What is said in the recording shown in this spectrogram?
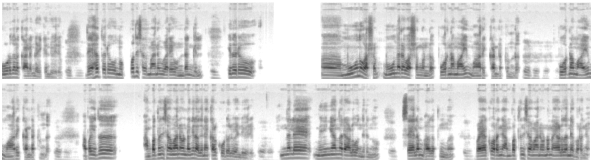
കൂടുതൽ കാലം കഴിക്കേണ്ടി വരും. ദേഹത്തൊരു മുപ്പത് ശതമാനം വരെ ഉണ്ടെങ്കിൽ ഇതൊരു മൂന്ന് വർഷം മൂന്നര വർഷം കൊണ്ട് പൂർണമായും മാറി കണ്ടിട്ടുണ്ട്. പൂർണമായും മാറി കണ്ടിട്ടുണ്ട്. അപ്പോൾ ഇത് അമ്പത്തഞ്ച് ശതമാനം ഉണ്ടെങ്കിൽ അതിനേക്കാൾ കൂടുതൽ വേണ്ടി വരും. ഇന്നലെ മിനിങ്ങാന്ന് ഒരാൾ വന്നിരുന്നു. സേലം ഭാഗത്തു നിന്ന്. അപ്പൊ അപ്പോൾ അയാൾക്ക് പറഞ്ഞ അമ്പത്തഞ്ച് ശതമാനം ഉണ്ടെന്ന് അയാൾ തന്നെ പറഞ്ഞു.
